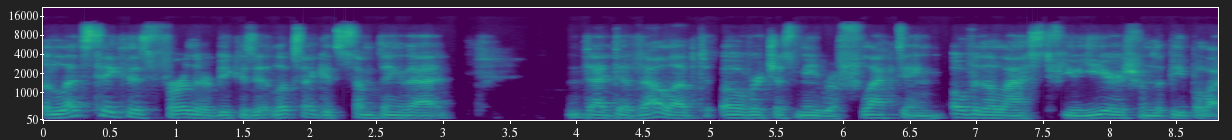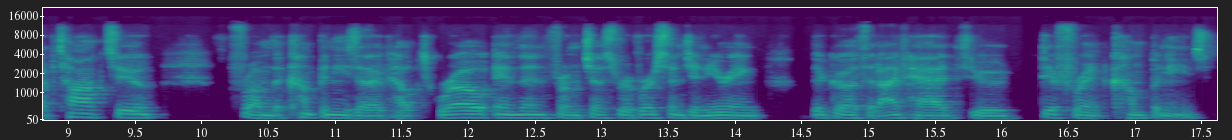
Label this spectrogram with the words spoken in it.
let's take this further because it looks like it's something that that developed over just me reflecting over the last few years from the people I've talked to, from the companies that I've helped grow, and then from just reverse engineering the growth that I've had through different companies,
